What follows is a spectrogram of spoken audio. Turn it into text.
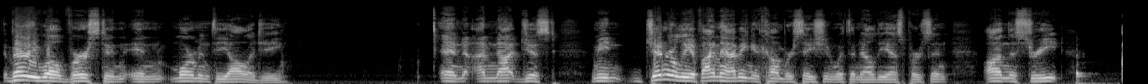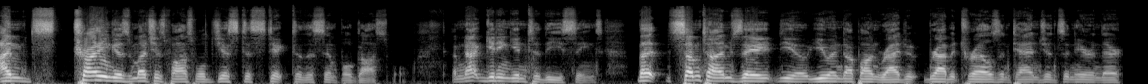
very well versed in, in Mormon theology. And I'm not just I mean, generally, if I'm having a conversation with an LDS person on the street, I'm trying as much as possible just to stick to the simple gospel. I'm not getting into these things, but sometimes they, you know, you end up on rabbit, rabbit trails and tangents and here and there,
